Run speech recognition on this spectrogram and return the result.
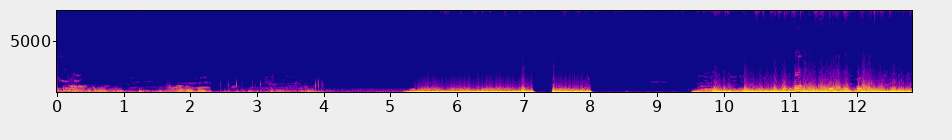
ਤੋਂ ਲੈ ਗੱਡੀਆਂ ਆ ਲੈ ਕੇ ਕੁੱਤੇ ਨੂੰ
